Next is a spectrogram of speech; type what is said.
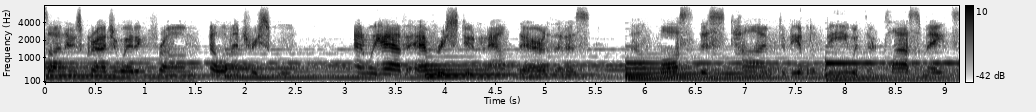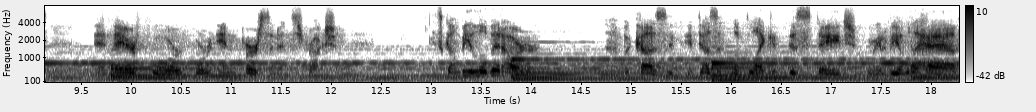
son who's graduating from elementary school. And we have every student out there that has uh, lost this time to be able to be with their classmates and therefore for in person instruction. It's going to be a little bit harder uh, because it, it doesn't look like at this stage we're going to be able to have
